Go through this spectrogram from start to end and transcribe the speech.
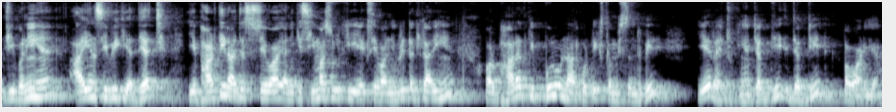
जी बनी हैं आईएनसीबी की अध्यक्ष। ये भारतीय राजस्व सेवा, यानी कि सीमा शुल्क की एक सेवानिवृत्त अधिकारी हैं और भारत की पूर्व नारकोटिक्स कमिश्नर भी ये रह चुकी हैं जगजीत जगजीत पवाड़िया।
